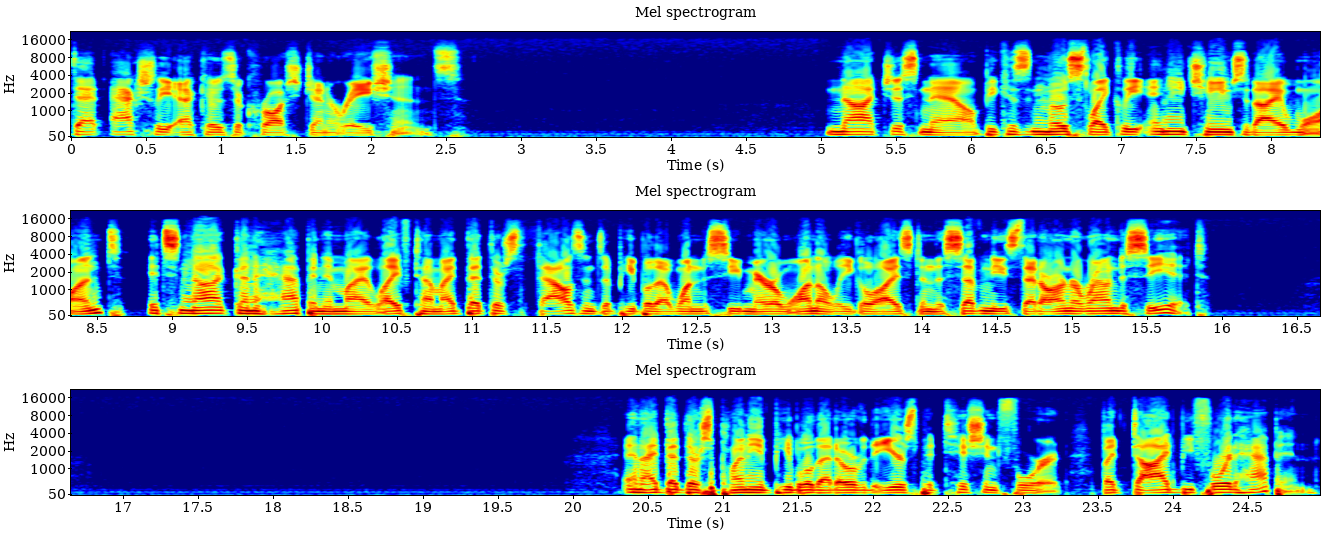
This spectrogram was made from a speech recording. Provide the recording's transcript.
that actually echoes across generations not just now, because most likely any change that I want, it's not going to happen in my lifetime. I bet there's thousands of people that wanted to see marijuana legalized in the 70s that aren't around to see it. And I bet there's plenty of people that over the years petitioned for it, but died before it happened.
